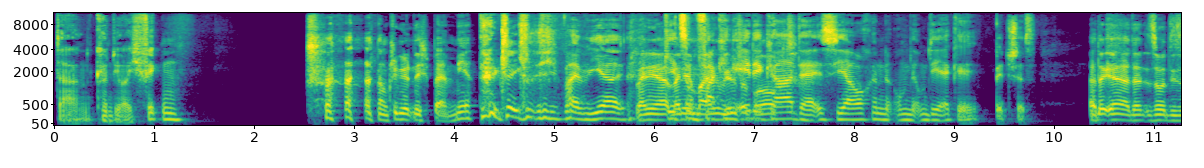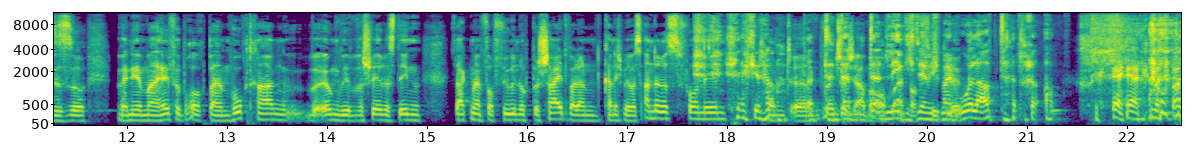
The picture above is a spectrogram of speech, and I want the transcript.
dann könnt ihr euch ficken. Dann klingelt nicht bei mir. Dann klingelt nicht bei mir. Wenn ihr, Geht wenn ihr zum mal fucking Edeka, braucht. der ist hier auch in, um, um die Ecke, Bitches. Ja, Ja, dann so dieses so, wenn ihr mal Hilfe braucht beim Hochtragen, irgendwie was schweres Ding, sagt mir einfach früh genug Bescheid, weil dann kann ich mir was anderes vornehmen. Ja, genau. Und, äh, dann dann, dann auch lege ich nämlich meinen. Urlaub da drauf. ja, genau.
